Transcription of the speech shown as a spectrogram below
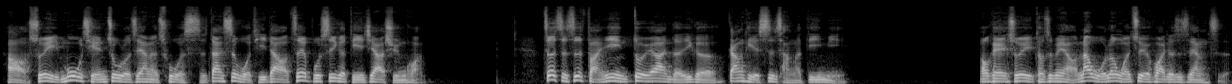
好，所以目前做了这样的措施，但是我提到这不是一个跌价循环，这只是反映对岸的一个钢铁市场的低迷。OK，所以投资朋友，那我认为最坏就是这样子的。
